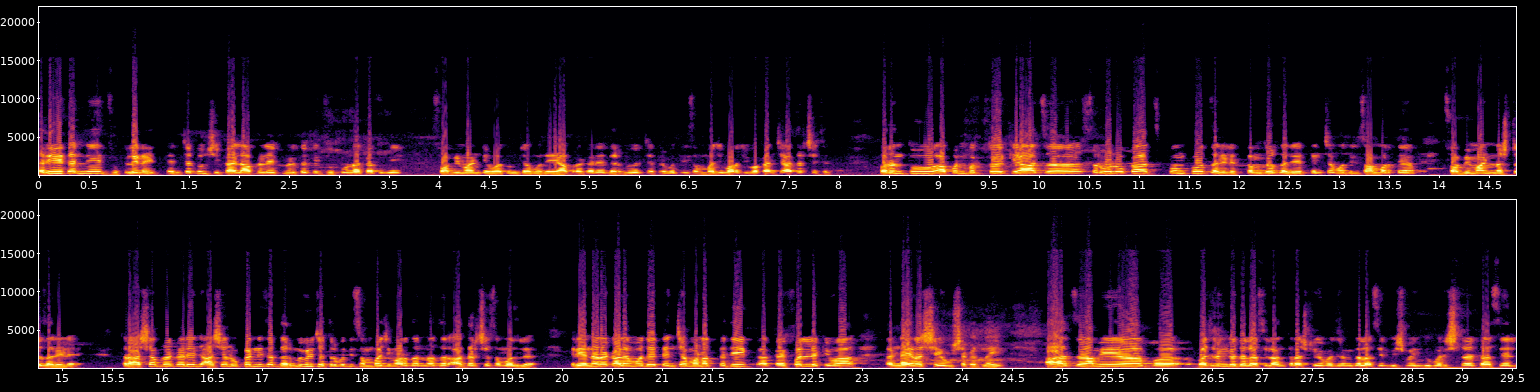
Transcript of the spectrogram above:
तरीही त्यांनी झुकले नाहीत. त्यांच्यातून शिकायला आपल्याला एक मिळतं की झुकू नका तुम्ही. स्वाभिमान ठेवा तुमच्यामध्ये. या प्रकारे धर्मवीर छत्रपती संभाजी महाराज युवकांचे आदर्श आहेत. परंतु आपण बघतोय की आज सर्व लोक आज कमकुवत झालेले आहेत कमजोर झालेले आहेत. त्यांच्यामधील सामर्थ्य स्वाभिमान नष्ट झालेले आहे. तर अशा प्रकारे अशा लोकांनी जर धर्मवीर छत्रपती संभाजी महाराजांना जर आदर्श समजलं तर येणाऱ्या काळामध्ये त्यांच्या मनात कधी कैफल्य किंवा नैराश्य येऊ शकत नाही. आज आम्ही बजरंग दल असेल आंतरराष्ट्रीय बजरंग दल असेल विश्व हिंदू परिषद असेल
